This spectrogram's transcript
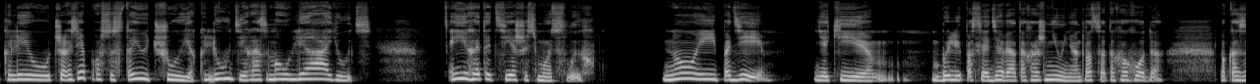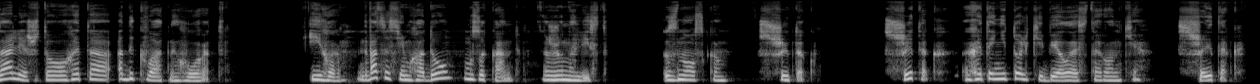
калі ў чарзе проста стаю чую, як людзі размаўляюць. І гэта цешыць мой слых. Ну і падзеі, якія былі пасля 9 жніўня два -го года показалі што гэта адэкватны горад. Ігор 27 гадоў музыкант журналіст. Зноска сшытак. Сшытак гэта не толькі белыя старонкі. Сшытак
